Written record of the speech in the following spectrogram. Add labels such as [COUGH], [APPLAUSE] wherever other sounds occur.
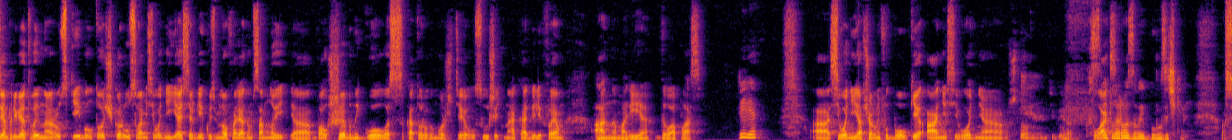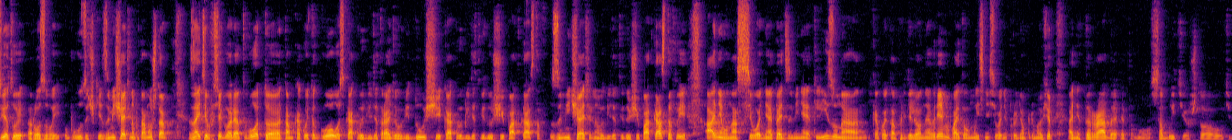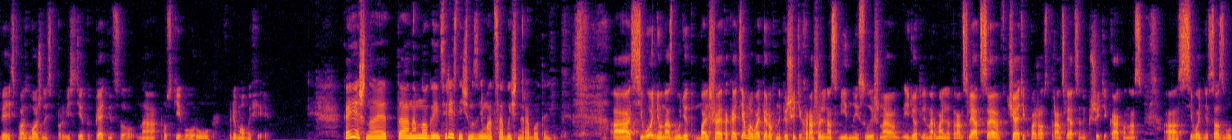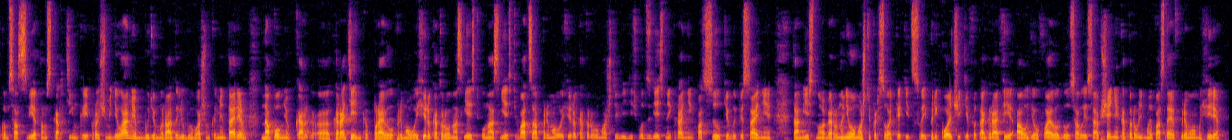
Всем привет, вы на ruscable.ru. С вами сегодня я, Сергей Кузьминов, а рядом со мной э, волшебный голос, который вы можете услышать на кабеле FM, Анна-Мария Делапас. Привет. А, сегодня я в черной футболке, Аня сегодня что тебе? Платье. Светло-розовые блузочки в светлой розовой блузочке. Замечательно, потому что, знаете, все говорят, вот э, там какой-то голос, как выглядят радиоведущие, как выглядят ведущие подкастов. Замечательно выглядят ведущие подкастов. И Аня у нас сегодня опять заменяет Лизу на какое-то определенное время, поэтому мы с ней сегодня проведем прямой эфир. Аня, ты рада этому событию, что у тебя есть возможность провести эту пятницу на Ruskable.ru в прямом эфире? Конечно, это намного интереснее, чем заниматься обычной работой. А сегодня у нас будет большая такая тема. Во-первых, напишите, хорошо ли нас видно и слышно, идет ли нормальная трансляция. В чатик, пожалуйста, трансляции напишите, как у нас а, сегодня со звуком, со светом, с картинкой и прочими делами. Будем рады любым вашим комментариям. Напомню э, коротенько правила прямого эфира, которые у нас есть. У нас есть WhatsApp прямого эфира, который вы можете видеть вот здесь на экране по ссылке в описании. Там есть номер. На него можете присылать какие-то свои прикольчики, фотографии, аудиофайлы, голосовые сообщения, которые мы поставим в прямом эфире.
